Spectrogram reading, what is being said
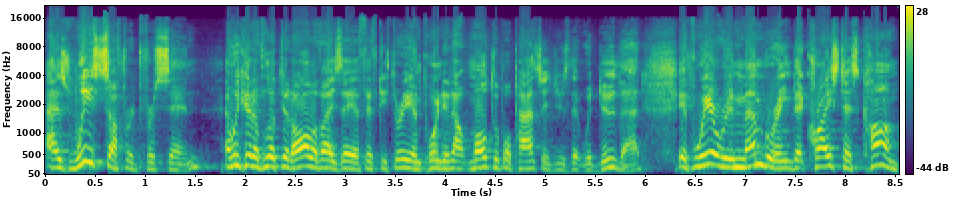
as we suffered for sin, and we could have looked at all of Isaiah 53 and pointed out multiple passages that would do that. If we're remembering that Christ has come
